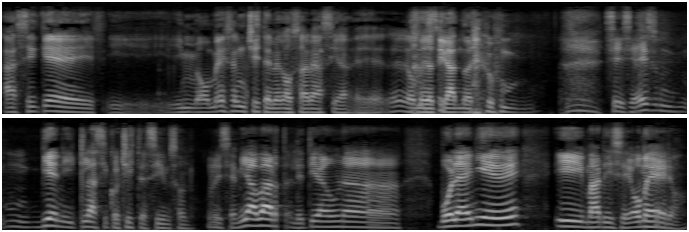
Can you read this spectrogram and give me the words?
Así que. Y, y me- es un chiste, me causa gracia. Eh, Homero tirándole un. Sí, sí, es un, un bien y clásico chiste Simpson. Uno dice, mira Bart, le tiran una bola de nieve y Bart dice, Homero.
